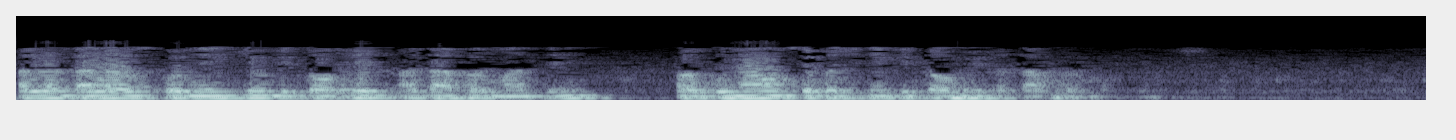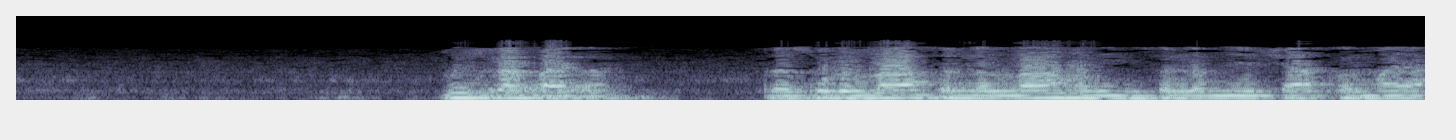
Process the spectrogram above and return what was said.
اللہ تعالیٰ اس کو نیکیوں کی توفیق عطا فرماتے ہیں اور گناہوں سے بچنے کی توفیق عطا فرماتے ہیں۔ دوسرا فائدہ، رسول اللہ صلی اللہ علیہ وسلم نے ارشاد فرمایا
